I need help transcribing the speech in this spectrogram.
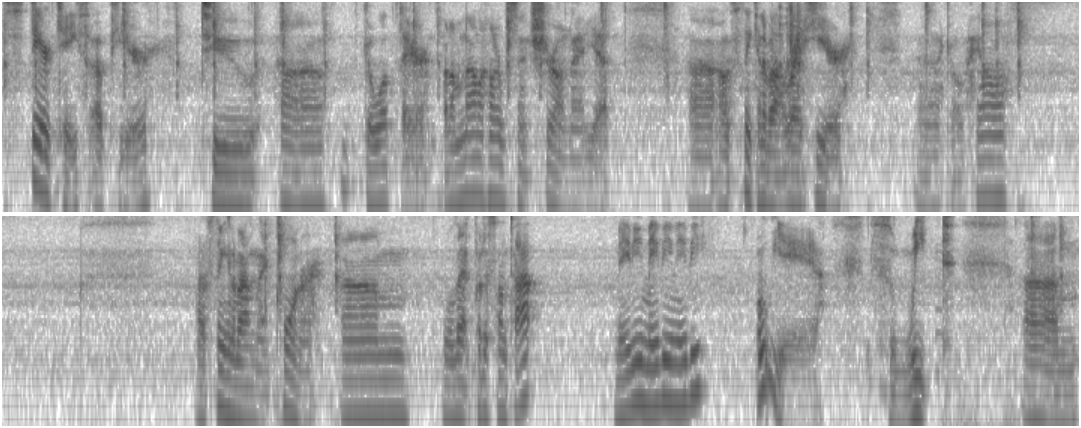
staircase up here to uh, go up there, but I'm not 100% sure on that yet. Uh, I was thinking about right here. Uh, hell. I was thinking about in that corner. Um, will that put us on top? Maybe, maybe, maybe. Oh yeah, sweet. Um,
